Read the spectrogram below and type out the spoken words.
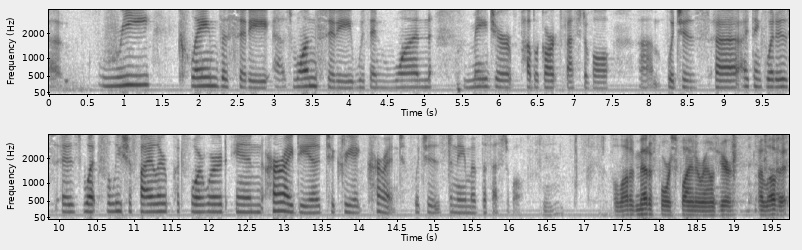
uh, reclaim the city as one city within one major public art festival. Um, which is, uh, I think, what is, is what Felicia Filer put forward in her idea to create Current, which is the name of the festival. A lot of metaphors flying around here. I love it.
